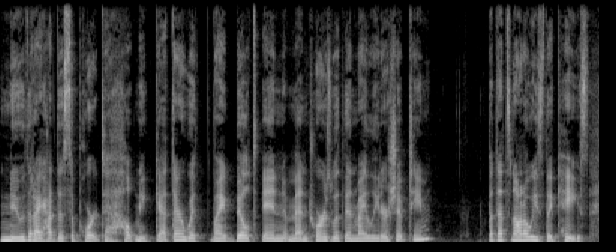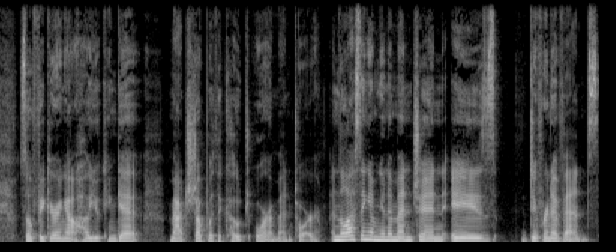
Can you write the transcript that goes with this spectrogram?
knew that I had the support to help me get there with my built in mentors within my leadership team. But that's not always the case. So, figuring out how you can get matched up with a coach or a mentor. And the last thing I'm going to mention is different events.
